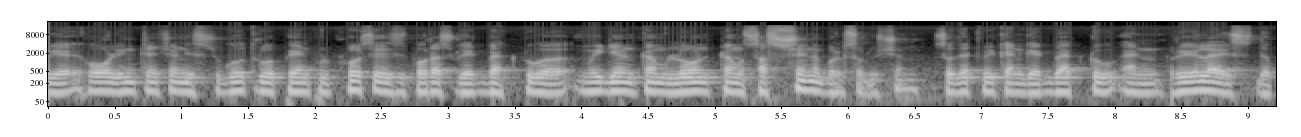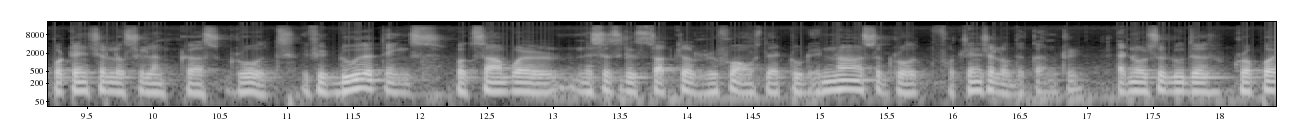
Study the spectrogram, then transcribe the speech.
our whole intention is to go through a painful process for us to get back to a medium term, long term sustainable solution so that we can get back to and realize the potential of Sri Lanka's growth. If we do the things, for example, necessary structural reforms that would enhance the growth potential of the country and also do the proper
